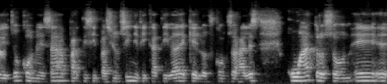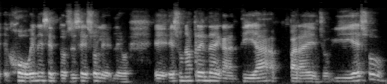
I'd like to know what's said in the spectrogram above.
Bello con esa participación significativa de que los concejales, cuatro son jóvenes, entonces eso le, es una prenda de garantía para ello. Y eso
